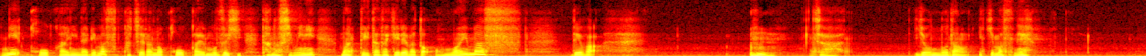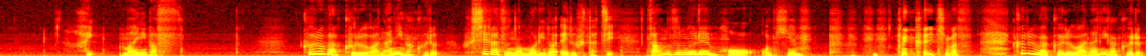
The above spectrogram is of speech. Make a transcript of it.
に公開になります。こちらの公開もぜひ楽しみに待っていただければと思います。では、うん、じゃあ4の段いきますね。はい参ります。来るは来るは何が来る？不知らずの森のエルフたち。ザンズム連邦。おき もう一回いきます。来るは来るは何が来る？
